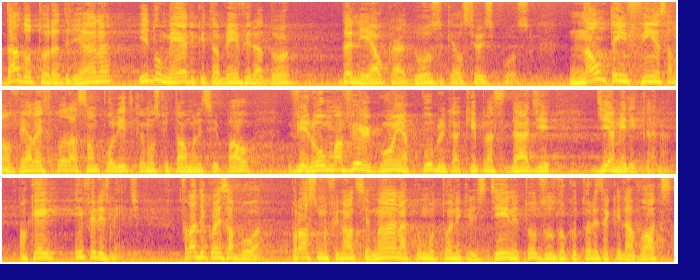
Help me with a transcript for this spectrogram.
da doutora Adriana e do médico e também vereador Daniel Cardoso, que é o seu esposo. Não tem fim essa novela, a exploração política no hospital municipal virou uma vergonha pública aqui para a cidade de Americana, ok? Infelizmente. Falar de coisa boa. Próximo final de semana, como Tony Cristine, todos os locutores aqui da Vox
